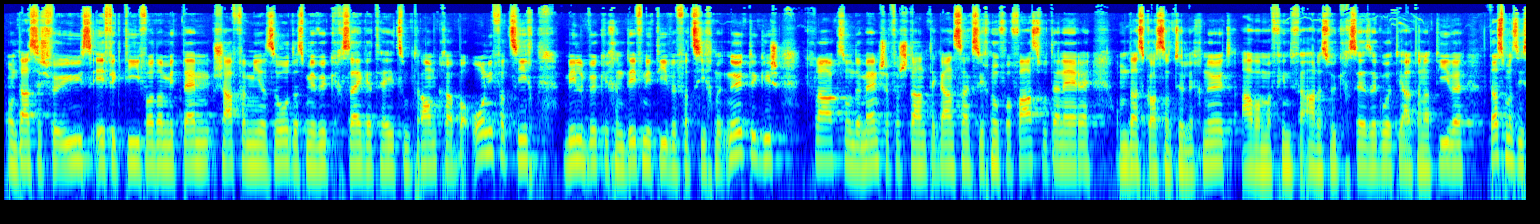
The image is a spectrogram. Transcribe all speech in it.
Und das ist für uns effektiv, oder? Mit dem schaffen wir so, dass wir wirklich sagen, hey, zum Traumkörper ohne Verzicht, weil wirklich ein definitiver Verzicht nicht nötig ist. Klar, gesunder Menschenverstand, den ganzen Tag sich nur von Fastfood ernähren, um das geht es natürlich nicht, aber man findet für alles wirklich sehr, sehr gute Alternativen, dass man sein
